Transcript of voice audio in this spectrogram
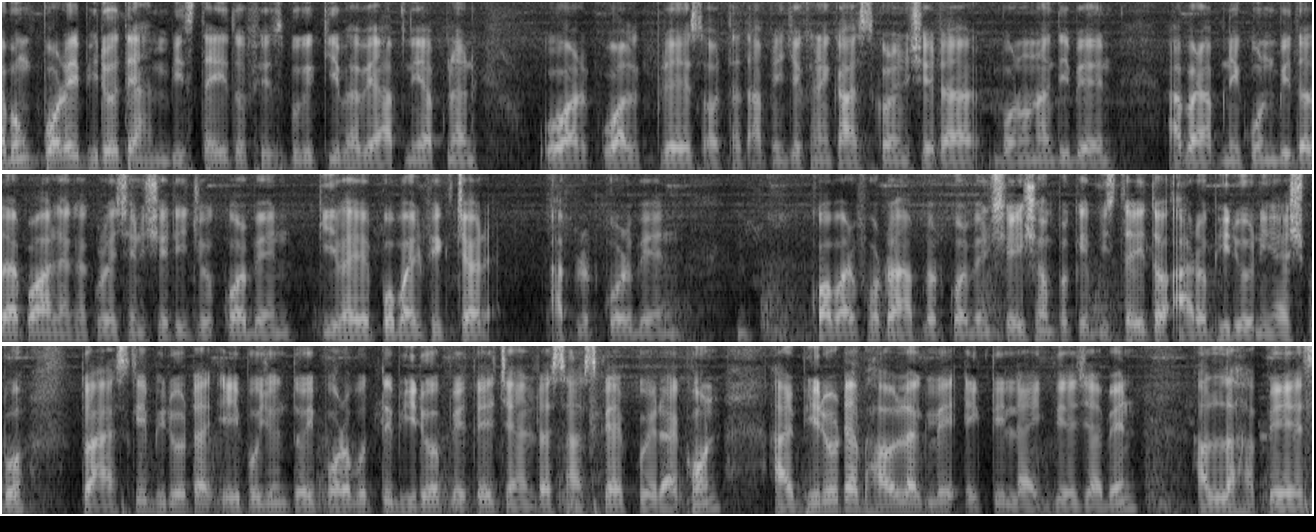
এবং পরের ভিডিওতে আমি বিস্তারিত ফেসবুকে কীভাবে আপনি আপনার ওয়ার্ক ওয়ার্ক প্লেস অর্থাৎ আপনি যেখানে কাজ করেন সেটা বর্ণনা দিবেন। আবার আপনি কোন বিদ্যালয়ে পড়ালেখা করেছেন সেটি যোগ করবেন। কীভাবে প্রোফাইল পিকচার আপলোড করবেন কভার ফটো আপলোড করবেন, সেই সম্পর্কে বিস্তারিত আরও ভিডিও নিয়ে আসব। তো আজকে ভিডিওটা এই পর্যন্তই। পরবর্তী ভিডিও পেতে চ্যানেলটা সাবস্ক্রাইব করে রাখুন। আর ভিডিওটা ভালো লাগলে একটি লাইক দিয়ে যাবেন। আল্লাহ হাফেজ।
